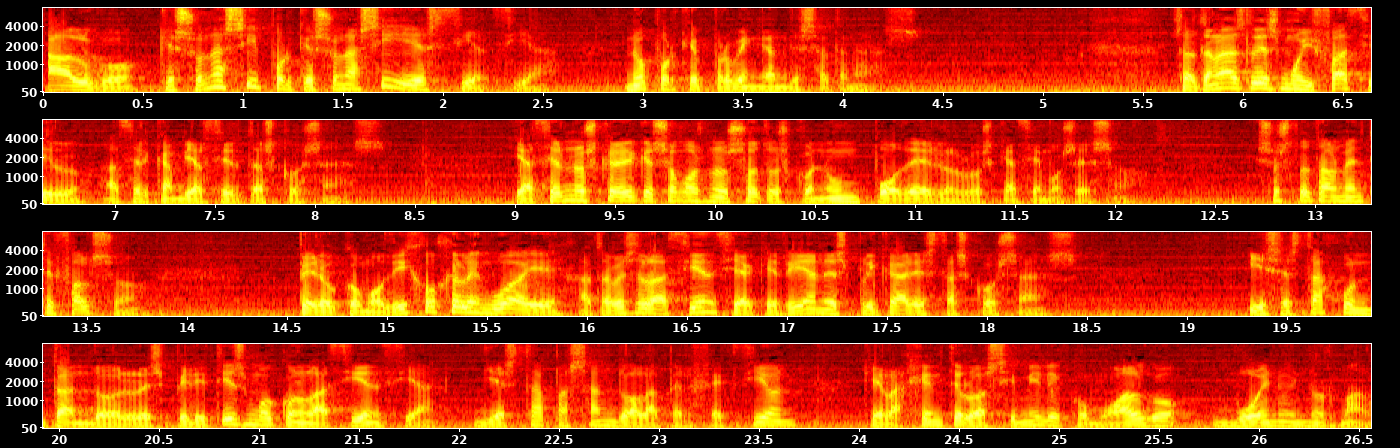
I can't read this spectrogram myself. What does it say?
algo, que son así porque son así y es ciencia, no porque provengan de Satanás. Satanás le es muy fácil hacer cambiar ciertas cosas y hacernos creer que somos nosotros con un poder los que hacemos eso. Eso es totalmente falso. Pero como dijo Helen White, a través de la ciencia querían explicar estas cosas y se está juntando el espiritismo con la ciencia y está pasando a la perfección que la gente lo asimile como algo bueno y normal.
